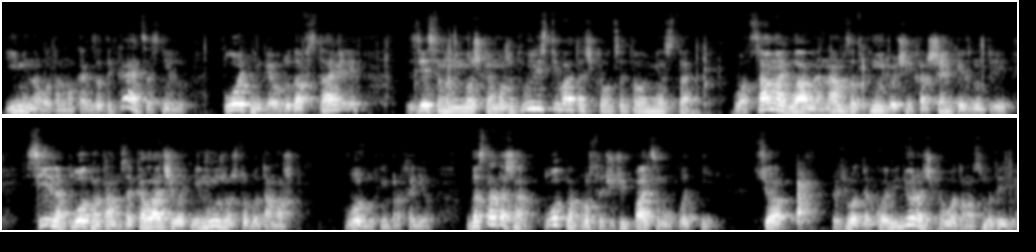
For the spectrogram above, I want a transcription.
Именно вот оно как затыкается снизу. Плотненько его туда вставили. Здесь оно немножко может вылезти, ваточка, вот с этого места. Вот. Самое главное, нам заткнуть очень хорошенько изнутри. Сильно плотно там заколачивать не нужно, чтобы там аж воздух не проходил. Достаточно плотно просто чуть-чуть пальцем уплотнить. Все. То есть вот такое ведерочко. Вот оно, смотрите.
